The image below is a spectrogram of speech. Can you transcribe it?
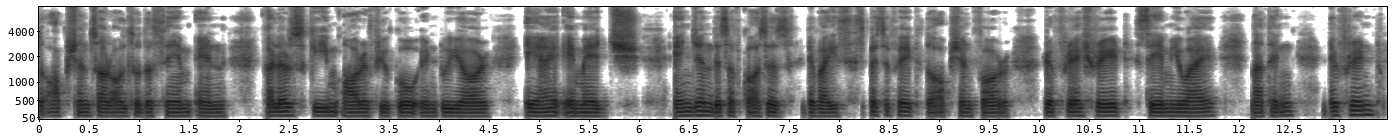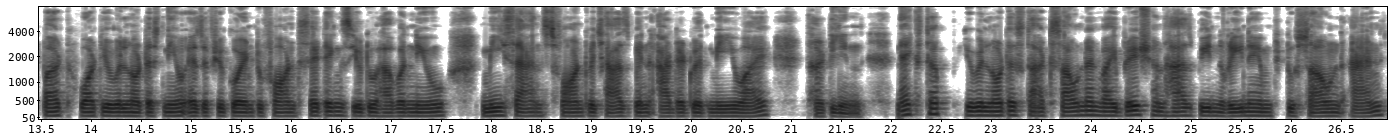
The options are also the same in color scheme or if you go into your AI image engine this of course is device specific the option for refresh rate same UI nothing different but what you will notice new is if you go into font settings you do have a new Mi Sans font which has been added with MIUI 13 next up you will notice that sound and vibration has been renamed to sound and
